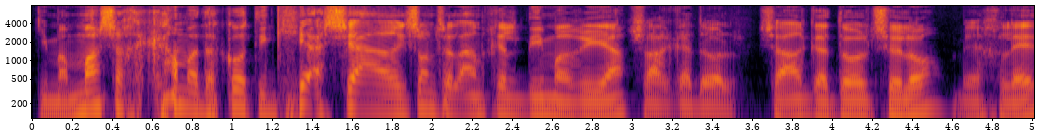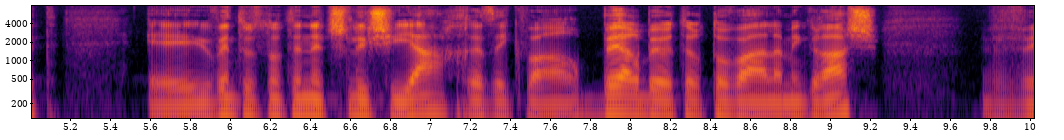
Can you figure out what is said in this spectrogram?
כי ממש אחרי כמה דקות הגיע השער הראשון של אנחל די מריה. שער גדול. שער גדול שלו, בהחלט. אה, יובנטוס נותנת שלישייה, אחרי זה היא כבר הרבה הרבה יותר טובה על המגרש. ו...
